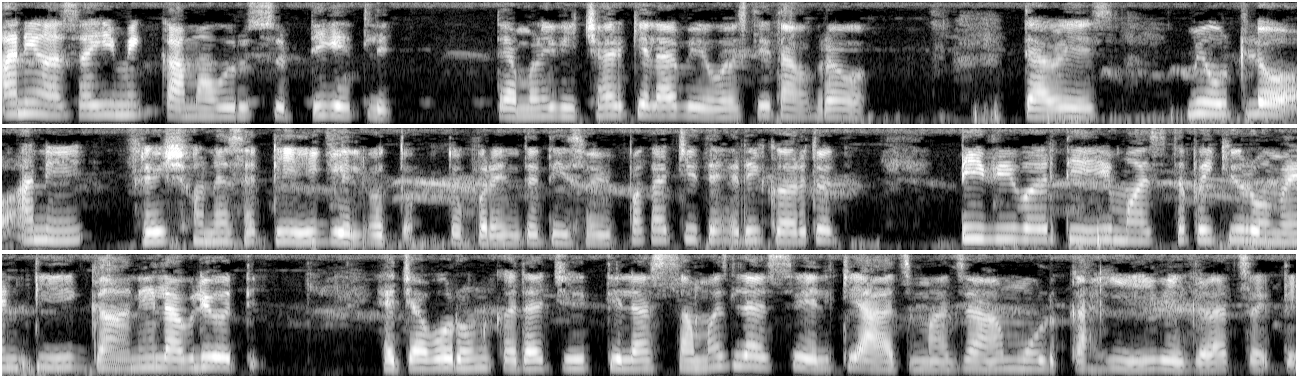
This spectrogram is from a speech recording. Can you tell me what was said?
आणि असंही मी कामावरून सुट्टी घेतली. त्यामुळे विचार केला व्यवस्थित आवरावं. त्यावेळेस मी उठलो आणि फ्रेश होण्यासाठी गेलो होतो. तोपर्यंत ती स्वयंपाकाची तयारी करत होती. टी व्हीवरती मस्तपैकी रोमॅन्टिक गाणी लावली होती. ह्याच्यावरून कदाचित तिला समजलं असेल की आज माझा मूड काही वेगळाच येते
